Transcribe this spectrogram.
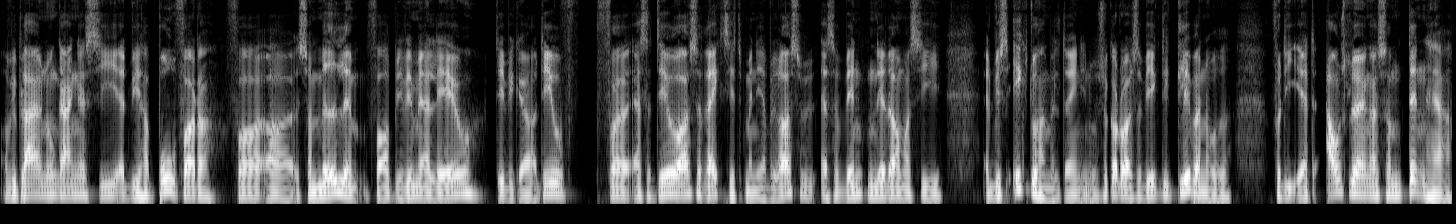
Og vi plejer jo nogle gange at sige, at vi har brug for dig for at, som medlem for at blive ved med at lave det, vi gør. Og det er jo for, altså, det er jo også rigtigt, men jeg vil også altså, vente den lidt om at sige, at hvis ikke du har meldt dig ind endnu, så går du altså virkelig glip af noget. Fordi at afsløringer som den her,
